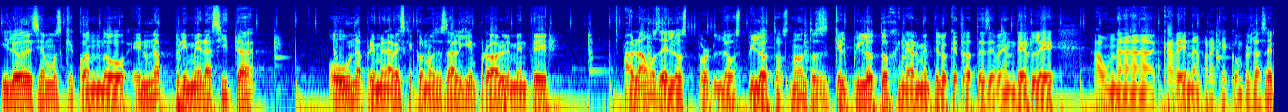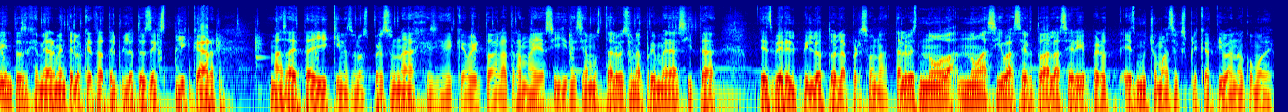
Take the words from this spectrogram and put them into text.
y luego decíamos que cuando en una primera cita o una primera vez que conoces a alguien probablemente hablamos de los, los pilotos, ¿no? Entonces que el piloto generalmente lo que trata es de venderle a una cadena para que compres la serie, entonces generalmente lo que trata el piloto es de explicar más a detalle quiénes son los personajes y de qué va a ir toda la trama y así. Y decíamos, tal vez una primera cita es ver el piloto de la persona. Tal vez no, no así va a ser toda la serie, pero es mucho más explicativa, ¿no? Como de,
